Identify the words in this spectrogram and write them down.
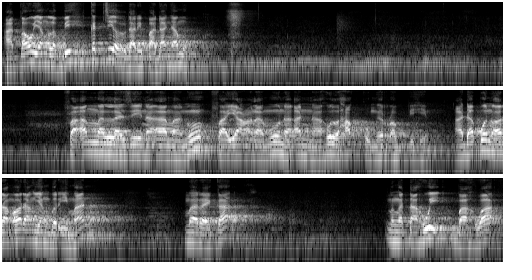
atau yang lebih kecil daripada nyamuk. Fa ammal ladzina amanu faya'lamuna annahul haqqu mir rabbihim. Adapun orang-orang yang beriman mereka mengetahui bahwa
